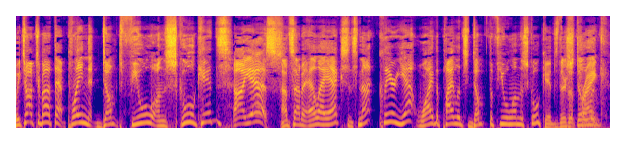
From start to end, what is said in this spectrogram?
We talked about that plane that dumped fuel on school kids. Ah, yes. Outside of LAX, it's not clear yet why the pilots dumped the fuel on the school kids. They're The still prank.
